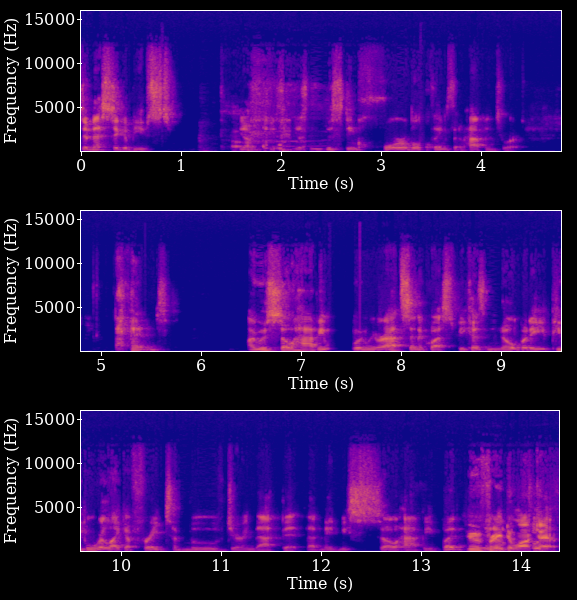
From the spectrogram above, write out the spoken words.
domestic abuse, you know, just, just listing horrible things that have happened to her, and I was so happy when we were at Cinequest because nobody, people were like afraid to move during that bit. That made me so happy. But Too you afraid know, to walk out.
